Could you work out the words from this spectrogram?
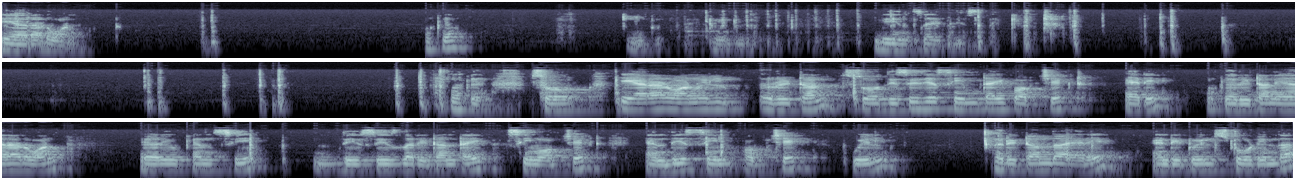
ARR1 okay. Be inside this packet. Okay. So ARR1 will return. So this is a sim type object array. Okay return ARR1 here you can see this is the return type sim object. And this sim object will return the array and it will stored in the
